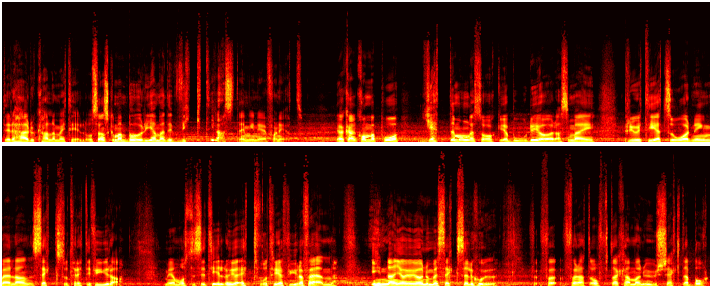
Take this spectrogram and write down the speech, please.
det är det här du kallar mig till. Och sen ska man börja med det viktigaste i min erfarenhet. Jag kan komma på jättemånga saker jag borde göra som är i prioritetsordning mellan 6 och 34. Men jag måste se till att göra 1, 2, 3, 4, 5 innan jag gör nummer 6 eller 7. För, för, för att ofta kan man ursäkta bort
